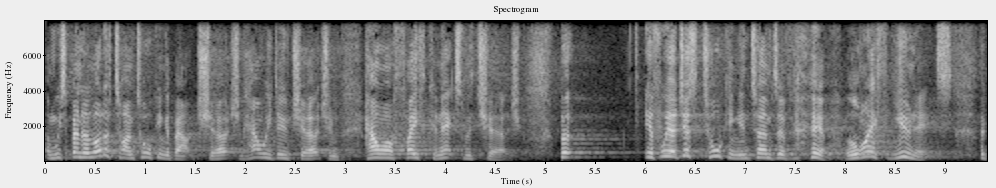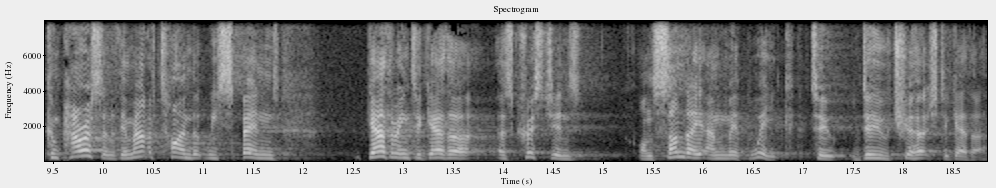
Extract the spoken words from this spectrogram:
and we spend a lot of time talking about church and how we do church and how our faith connects with church, but if we are just talking in terms of life units, the comparison of the amount of time that we spend gathering together as Christians on Sunday and midweek to do church together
